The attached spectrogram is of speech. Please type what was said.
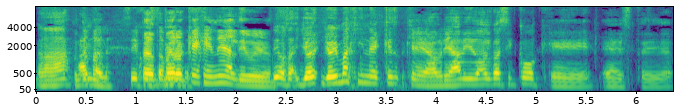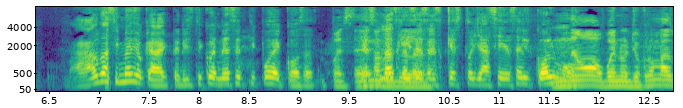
Ajá, ándale. Sí, pero, justamente. pero qué genial, digo yo. Sí, o sea, yo, yo imaginé que, que habría habido algo así como que, este, algo así medio característico en ese tipo de cosas. Pues Que son las que dices, es que esto ya sí es el colmo. No, bueno, yo creo más,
